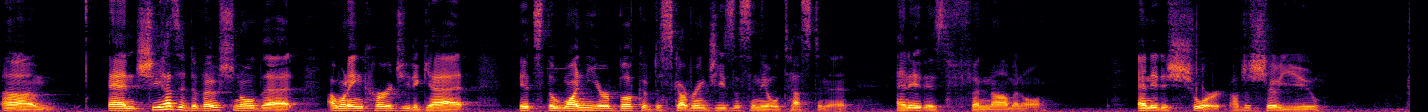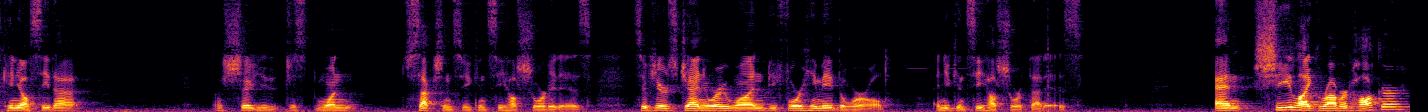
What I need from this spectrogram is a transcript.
um, and she has a devotional that I want to encourage you to get. It's the one year book of discovering Jesus in the Old Testament, and it is phenomenal. And it is short. I'll just show you. Can y'all see that? I'll show you just one section so you can see how short it is. So here's January 1, before he made the world, and you can see how short that is. And she, like Robert Hawker,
